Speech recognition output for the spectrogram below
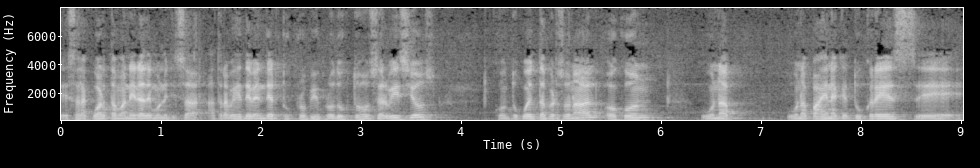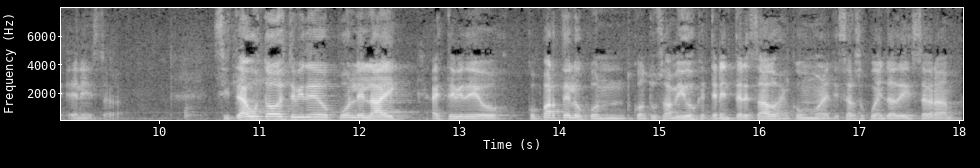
esa es la cuarta manera de monetizar, a través de vender tus propios productos o servicios con tu cuenta personal o con una, una página que tú crees eh, en Instagram. Si te ha gustado este video, ponle like a este video, compártelo con, con tus amigos que estén interesados en cómo monetizar su cuenta de Instagram.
